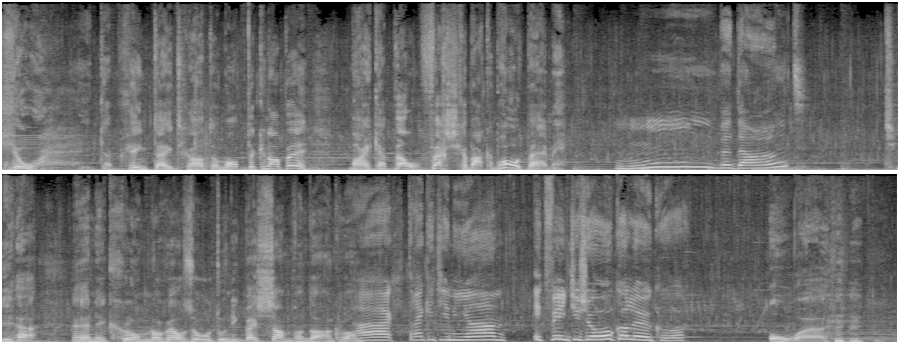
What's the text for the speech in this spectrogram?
Zo, ik heb geen tijd gehad om op te knappen. Maar ik heb wel vers gebakken brood bij me. Mm, bedankt. Ja, en ik glom nog wel zo toen ik bij Sam vandaan kwam. Ach, trek het je niet aan. Ik vind je zo ook al leuk, hoor. Oh, eh.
